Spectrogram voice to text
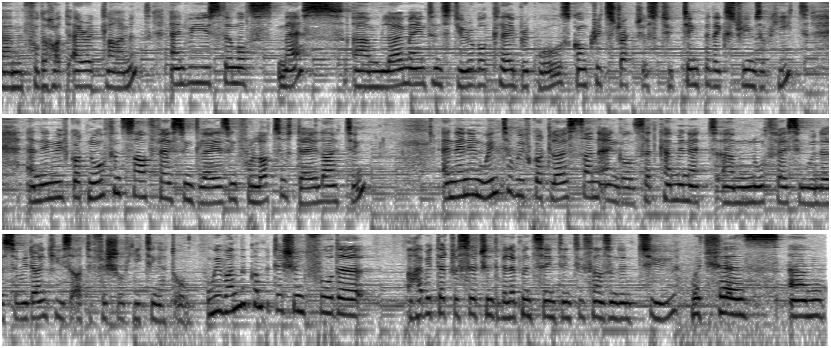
um, for the hot arid climate. And we use thermal mass, um, low maintenance durable clay brick walls, concrete structures to temper the extremes of heat. And then we've got north and south facing glazing for lots of daylighting. And then in winter we've got low sun angles that come in at um, north facing windows so we don't use artificial heating at all. We won the competition for the Habitat Research and Development Centre in 2002, which is um,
